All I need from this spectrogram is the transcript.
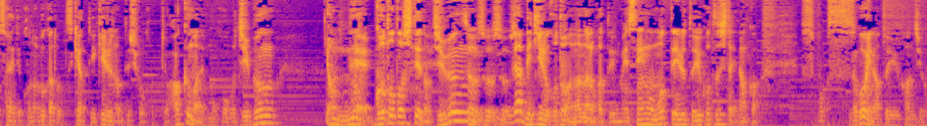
抑えてこの部下と付き合っていけるのでしょうかって、あくまでもこう自分ね、ごととしての自分ができることは何なのかという目線を持っているということ自体なんか、すごすごいなという感じが。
